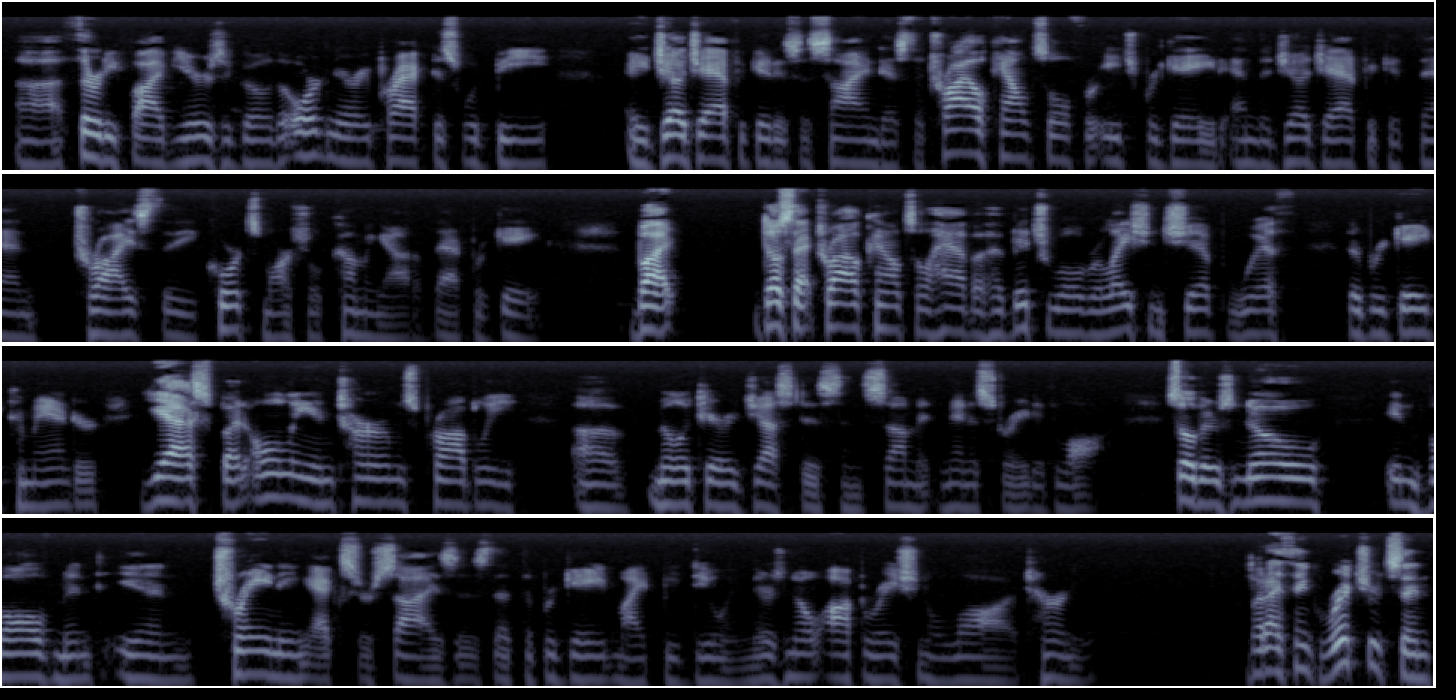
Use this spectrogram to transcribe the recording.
uh, 35 years ago, the ordinary practice would be a judge advocate is assigned as the trial counsel for each brigade, and the judge advocate then tries the courts martial coming out of that brigade. But does that trial counsel have a habitual relationship with the brigade commander? Yes, but only in terms probably of military justice and some administrative law. So there's no involvement in training exercises that the brigade might be doing. There's no operational law attorney. But I think Richardson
